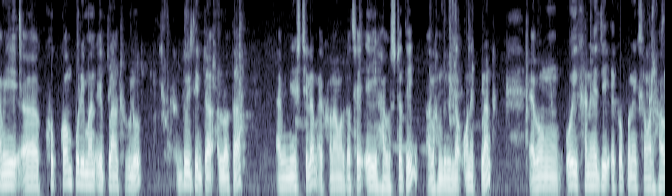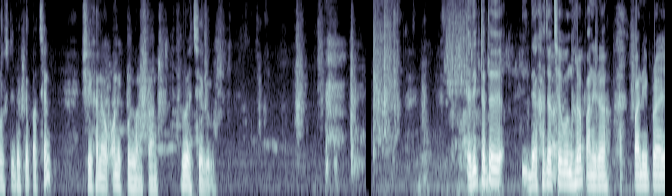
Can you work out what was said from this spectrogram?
আমি খুব কম পরিমাণ এই প্লান্টগুলো দুই তিনটা লতা আমি নিয়ে এসেছিলাম। এখন আমার কাছে এই হাউসটাতেই আলহামদুলিল্লাহ অনেক প্লান্ট এবং ওইখানে যে একোপনিক্স আমার হাউসটি দেখতে পাচ্ছেন সেখানে অনেক পরিমাণ প্লান্ট রয়েছে এগুলো। এদিকটাতে দেখা যাচ্ছে বন্ধুরা পানিরা পানি প্রায়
